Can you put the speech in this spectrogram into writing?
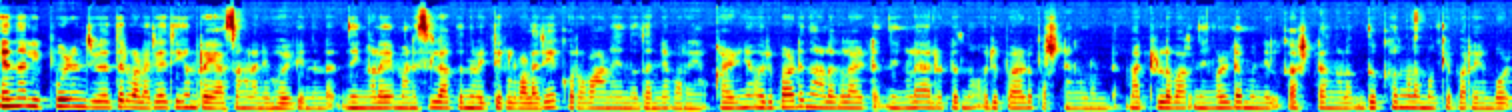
എന്നാൽ ഇപ്പോഴും ജീവിതത്തിൽ വളരെയധികം പ്രയാസങ്ങൾ അനുഭവിക്കുന്നുണ്ട്. നിങ്ങളെ മനസ്സിലാക്കുന്ന വ്യക്തികൾ വളരെ കുറവാണ് എന്ന് തന്നെ പറയാം. കഴിഞ്ഞ ഒരുപാട് നാളുകളായിട്ട് നിങ്ങളെ അലട്ടുന്ന ഒരുപാട് പ്രശ്നങ്ങളുണ്ട്. മറ്റുള്ളവർ നിങ്ങളുടെ മുന്നിൽ കഷ്ടങ്ങളും ദുഃഖങ്ങളും ഒക്കെ പറയുമ്പോൾ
